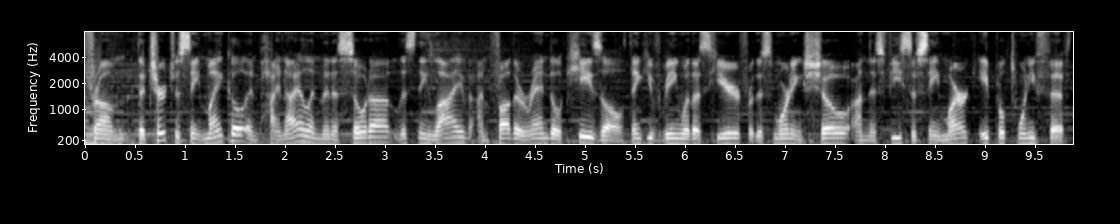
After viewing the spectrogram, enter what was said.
from the Church of St. Michael in Pine Island, Minnesota, listening live. I'm Father Randall Kazel. Thank you for being with us here for this morning's show on this Feast of St. Mark, April 25th.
